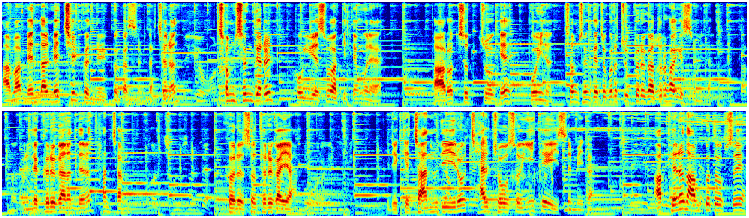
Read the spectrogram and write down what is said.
아마 맨날 며칠 건릴 것 같습니다. 저는 첨성대를 보기 위해서 왔기 때문에 바로 저쪽에 보이는 첨성대 쪽으로 쭉 걸어가도록 하겠습니다. 그런데 걸어가는 데는 한참 걸어서 들어가야 합니다. 이렇게 잔디로 잘 조성이 되어 있습니다. 앞에는 아무것도 없어요.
